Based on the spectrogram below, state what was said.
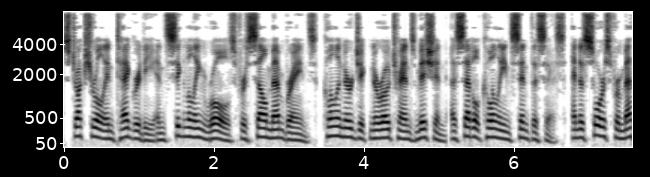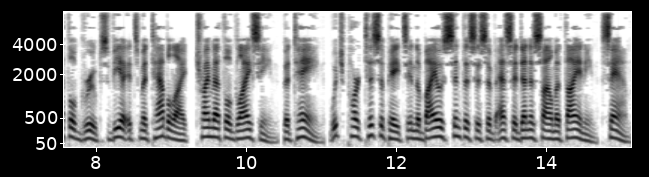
structural integrity and signaling roles for cell membranes, cholinergic neurotransmission acetylcholine synthesis, and a source for methyl groups via its metabolite, trimethylglycine betaine, which participates in the biosynthesis of S-adenosylmethionine SAM.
